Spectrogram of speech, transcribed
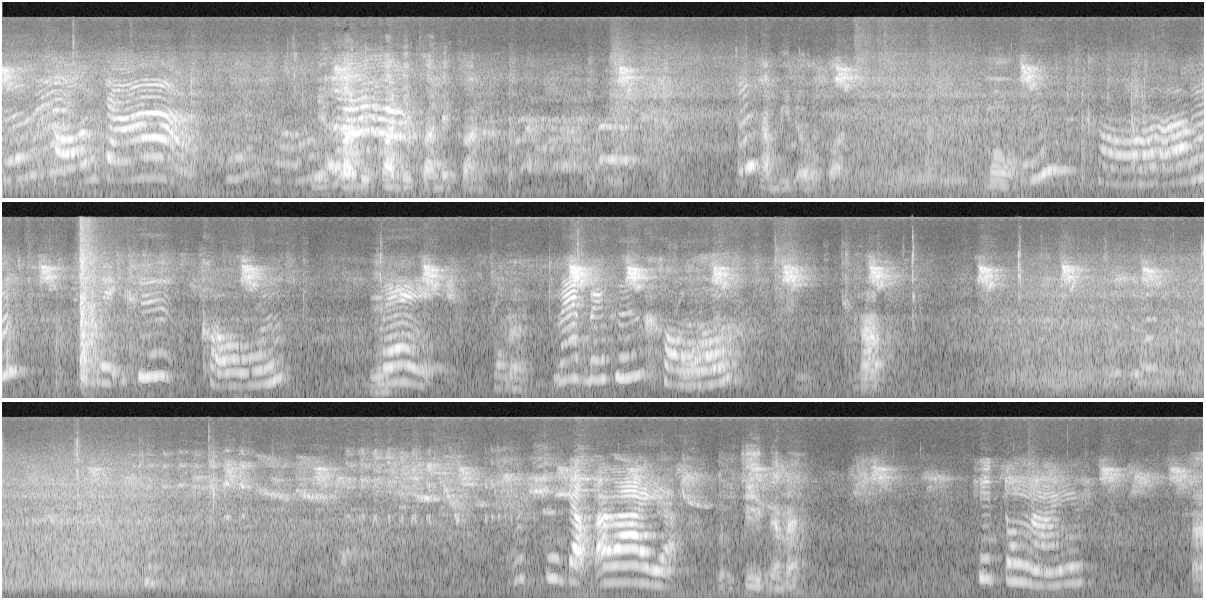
ซื้อของจ้า เดี๋ยวก่อนเดี๋ยวก่อนเดี๋ยวก่อนเดี๋ยวก่อนทำวิดีโอก่อน โม ซื้อของไปซื้อของแม่ มา แม่ไปซื้อของ ครับ กินกับอะไรอะขนมจีนนะไหมที่ตรงไหนฮะ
